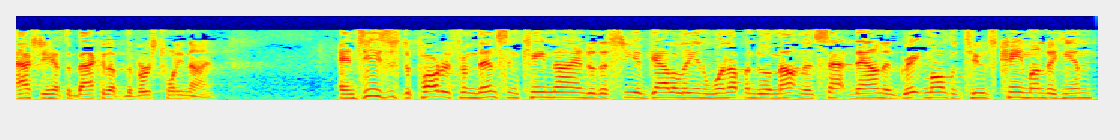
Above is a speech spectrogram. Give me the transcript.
actually you have to back it up to verse 29. And Jesus departed from thence and came nigh unto the Sea of Galilee and went up into a mountain and sat down and great multitudes came unto him,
